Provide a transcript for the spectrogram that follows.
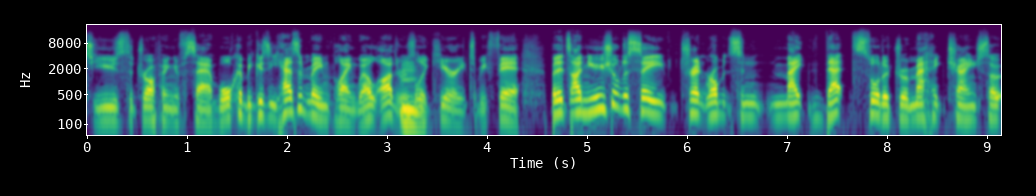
to use the dropping of Sam Walker because he hasn't been playing well. Either has Luke Keary, to be fair. But it's unusual to see Trent Robinson make that sort of dramatic change so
